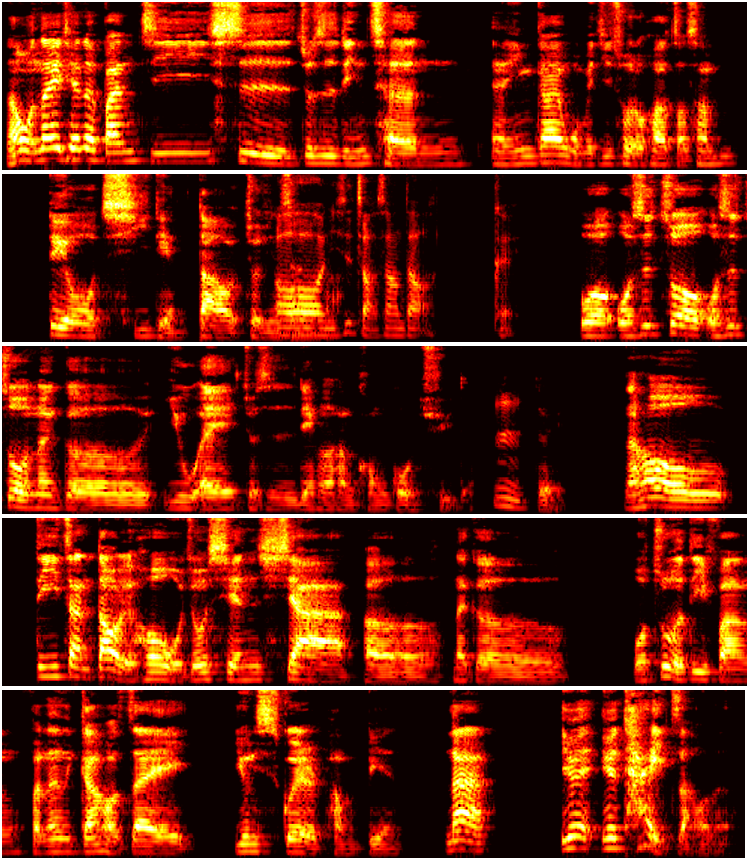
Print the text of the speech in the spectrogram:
然后我那一天的班机是就是凌晨，嗯，应该我没记错的话，早上六七点到旧金山。哦，你是早上到？OK，我我是坐我是坐那个 UA，就是联合航空过去的。嗯，对。然后。第一站到以后，我就先下呃那个我住的地方，反正刚好在 Uni Square 旁边。那因为因为太早了，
